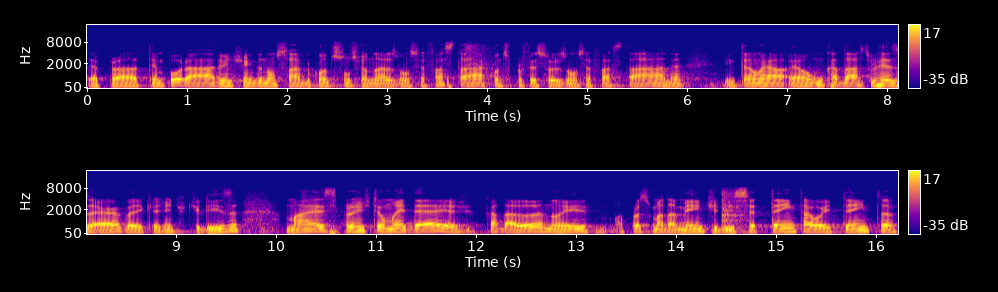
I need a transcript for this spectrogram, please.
é para temporário, a gente ainda não sabe quantos funcionários vão se afastar, quantos professores vão se afastar, né? Então é, é um cadastro reserva aí que a gente utiliza, mas para a gente ter uma ideia, cada ano aí aproximadamente de 70 a 80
